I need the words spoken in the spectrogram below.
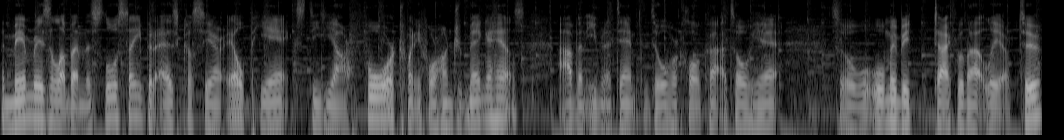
The memory is a little bit on the slow side, but it is Corsair LPX DDR4 2400 MHz. I haven't even attempted to overclock that at all yet, so we'll maybe tackle that later too.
